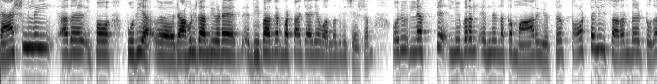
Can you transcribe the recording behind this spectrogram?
നാഷണലി അത് ഇപ്പോൾ പുതിയ രാഹുൽ ഗാന്ധിയുടെ ദീപാങ്കർ ഭട്ടാചാര്യ വന്നതിന് ശേഷം ഒരു ലെഫ്റ്റ് ലിബറൽ എന്നിൽ നിന്നൊക്കെ മാറിയിട്ട് ടോട്ടലി സറണ്ടർ ടു ദ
